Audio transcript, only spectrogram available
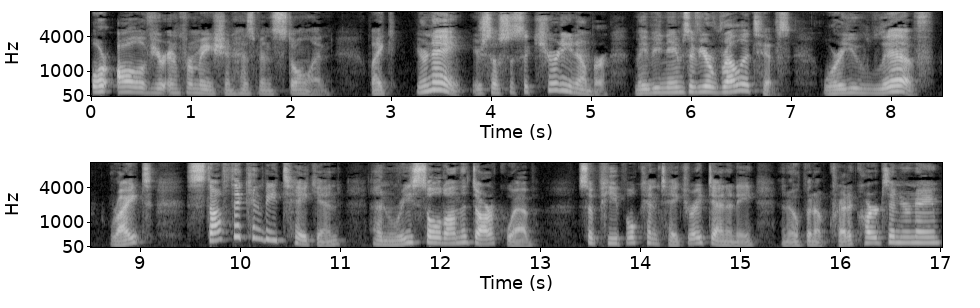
or all of your information has been stolen. Like your name, your social security number, maybe names of your relatives, where you live right? Stuff that can be taken and resold on the dark web so people can take your identity and open up credit cards in your name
